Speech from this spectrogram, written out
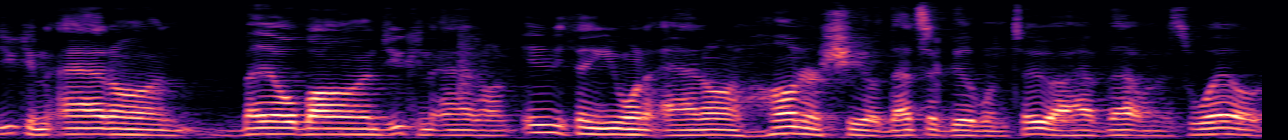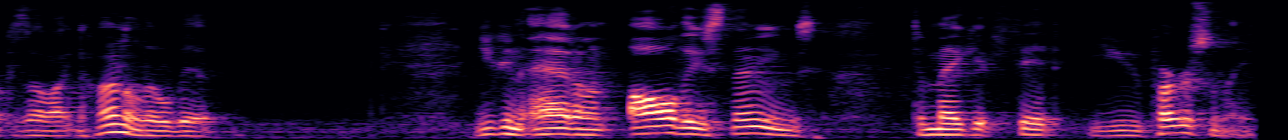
You can add on bail bond. You can add on anything you want to add on. Hunter Shield, that's a good one too. I have that one as well because I like to hunt a little bit. You can add on all these things to make it fit you personally.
